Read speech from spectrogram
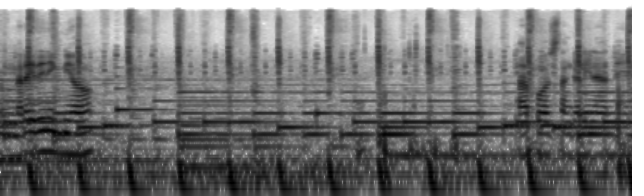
kung naririnig nyo. Tapos tanggalin natin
